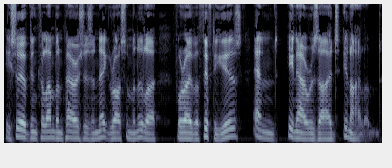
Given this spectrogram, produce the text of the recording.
he served in Columban parishes in Negros and Manila for over 50 years, and he now resides in Ireland.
